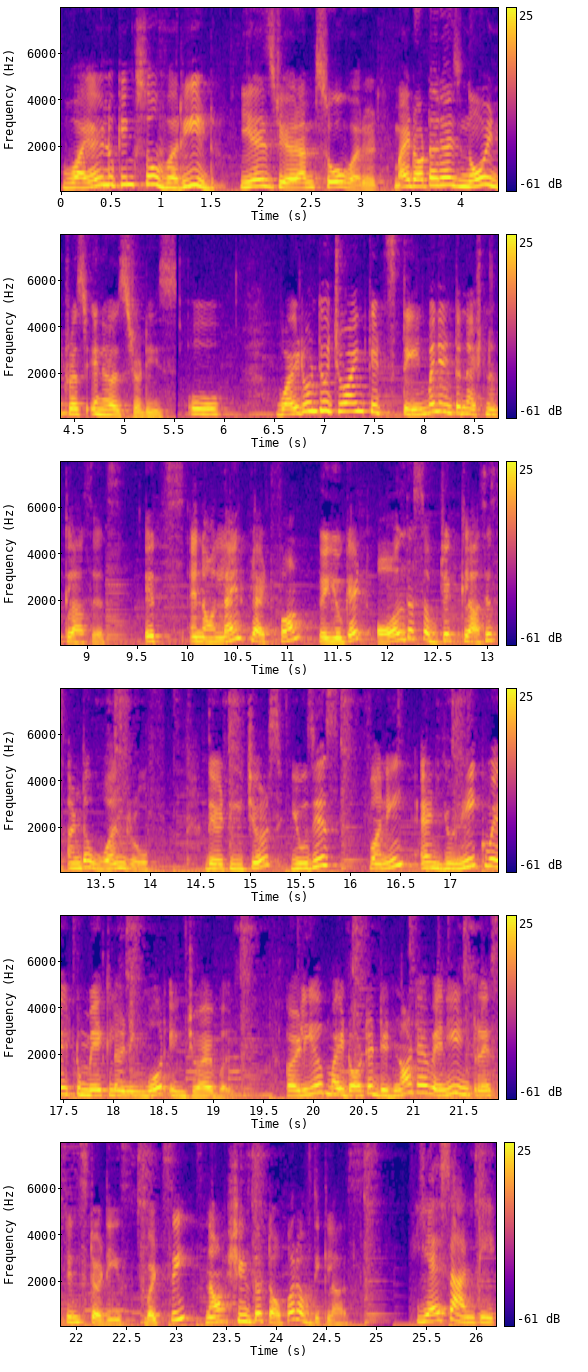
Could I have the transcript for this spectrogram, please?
Why are you looking so worried? Yes, dear, I'm so worried. My daughter has no interest in her studies. Oh, why don't you join Kids Kidstainment International classes? It's an online platform where you get all the subject classes under one roof. Their teachers uses funny and unique way to make learning more enjoyable. Earlier, my daughter did not have any interest in studies, but see, now she is the topper of the class. Yes, Auntie.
